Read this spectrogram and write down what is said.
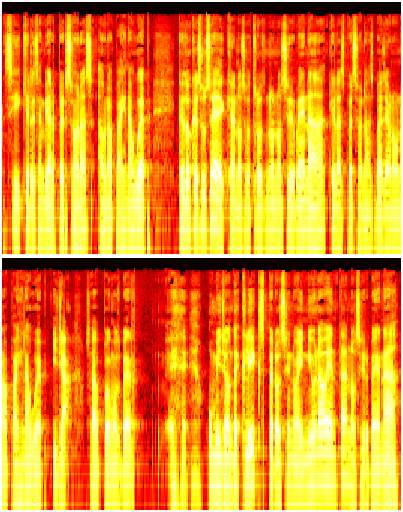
si quieres enviar personas a una página web. ¿Qué es lo que sucede? Que a nosotros no nos sirve de nada que las personas vayan a una página web y ya. O sea, podemos ver un millón de clics, pero si no hay ni una venta, no sirve de nada.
